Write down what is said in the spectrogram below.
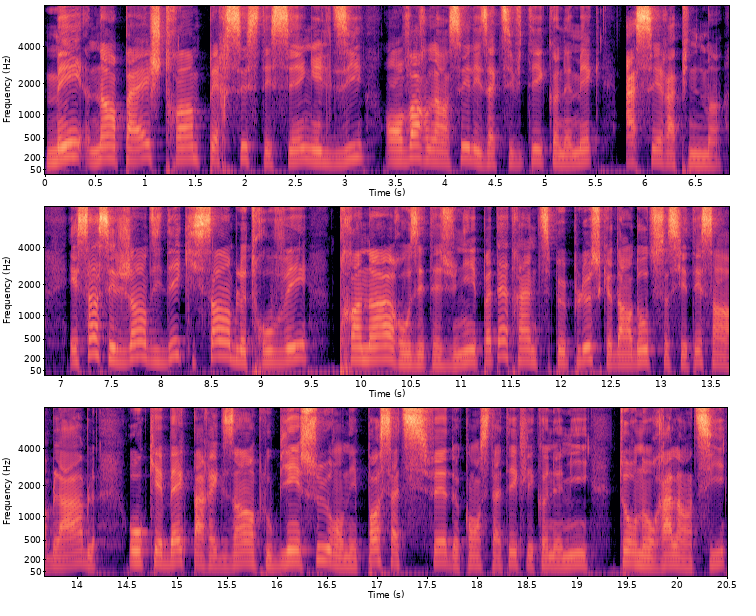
mais n'empêche, Trump persiste et signe. Il dit on va relancer les activités économiques assez rapidement. Et ça, c'est le genre d'idée qui semble trouver preneur aux États-Unis, peut-être un petit peu plus que dans d'autres sociétés semblables. Au Québec, par exemple, où bien sûr on n'est pas satisfait de constater que l'économie tourne au ralenti,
